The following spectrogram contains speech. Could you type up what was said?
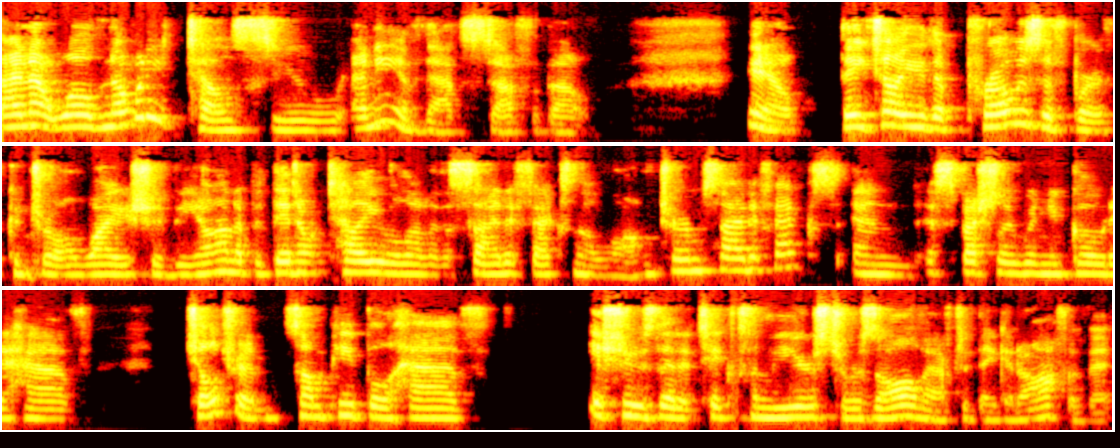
I know. Well, nobody tells you any of that stuff about, you know, they tell you the pros of birth control and why you should be on it, but they don't tell you a lot of the side effects and the long term side effects. And especially when you go to have children, some people have issues that it takes them years to resolve after they get off of it.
